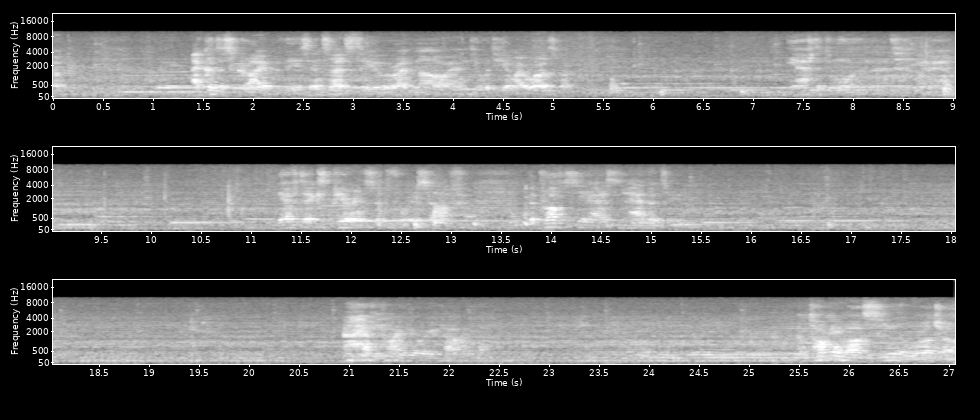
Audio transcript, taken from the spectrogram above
Look, I could describe these insights to you right now and you would hear my words, but you have to do more than that. You, you have to experience it for yourself. The prophecy has to happen to you. idea what you're talking about. I'm talking about seeing the world, Joe.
